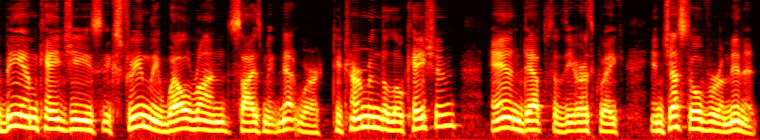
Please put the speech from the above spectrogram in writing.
The BMKG's extremely well-run seismic network determined the location and depth of the earthquake in just over a minute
